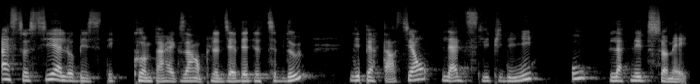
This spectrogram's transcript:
associées à l'obésité, comme par exemple le diabète de type 2, l'hypertension, la dyslipidémie ou l'apnée du sommeil.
